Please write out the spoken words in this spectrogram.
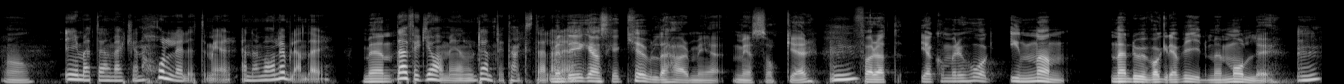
Ja. I och med att den verkligen håller lite mer än en vanlig blender. Men Där fick jag mig en ordentlig tankeställare. Men det är ganska kul det här med, med socker. Mm. För att jag kommer ihåg innan, när du var gravid med Molly, Mm.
